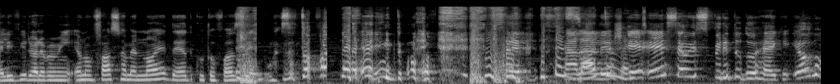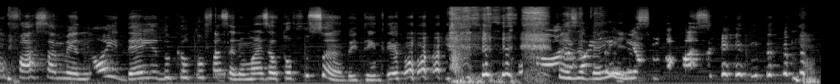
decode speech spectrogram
Aí ele vira e olha pra mim, eu não faço a menor ideia do que eu tô fazendo, mas eu tô fazendo. Caralho, acho que esse é o espírito do hack. Eu não faço a menor ideia do que eu tô fazendo, mas eu tô fuçando, entendeu? mas é bem isso. Eu tô fazendo.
